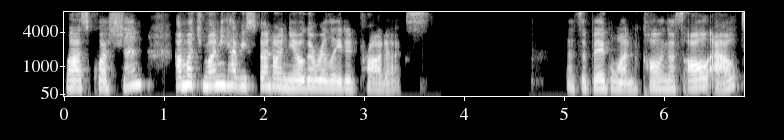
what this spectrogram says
Last question, how much money have you spent on yoga related products? That's a big one, calling us all out.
